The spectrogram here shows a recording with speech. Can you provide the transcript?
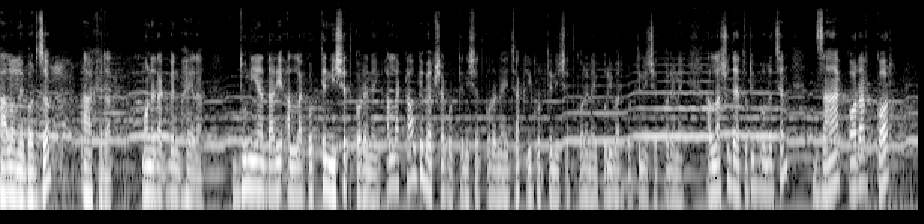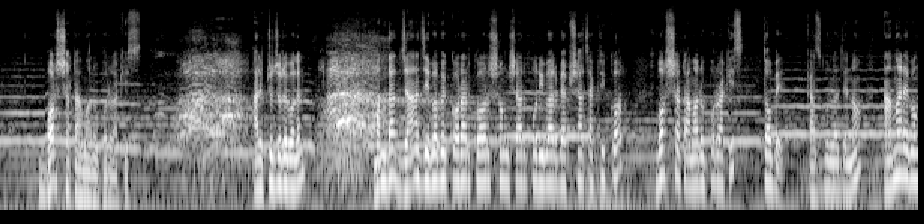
আলমে বর্জক, আখেরাত। মনে রাখবেন ভাইয়েরা দুনিয়াদারি আল্লাহ করতে নিষেধ করে নাই। আল্লাহ কাউকে ব্যবসা করতে নিষেধ করে নাই, চাকরি করতে নিষেধ করে নাই, পরিবার করতে নিষেধ করে নাই। আল্লাহ শুধু এতটুকু বলেছেন, যা করার কর, বর্ষাটা আমার উপর রাখিস। আর একটু জোরে বলেন। বান্দা, যা যেভাবে করার কর, সংসার, পরিবার, ব্যবসা, চাকরি কর, বর্ষাটা আমার উপর রাখিস। তবে কাজগুলো যেন আমার এবং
